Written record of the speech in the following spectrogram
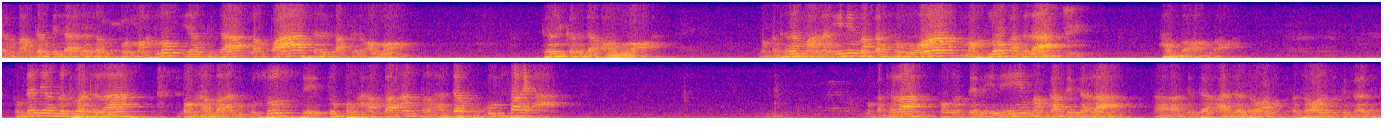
Dalam artian tidak ada satupun makhluk yang bisa lepas dari takdir Allah dari kehendak Allah maka dengan makna ini maka semua makhluk adalah hamba Allah kemudian yang kedua adalah penghambaan khusus yaitu penghambaan terhadap hukum syariat. Maka dalam pengertian ini maka tidaklah uh, tidak ada seorang seorang tidak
